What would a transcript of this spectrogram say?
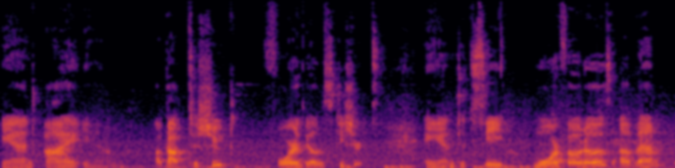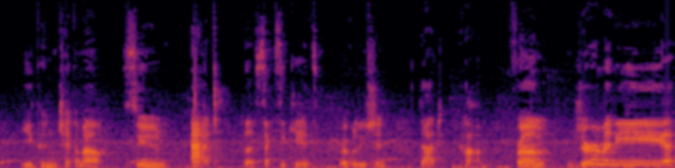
and I am about to shoot for those t-shirts. And to see more photos of them, you can check them out soon at thesexykidsrevolution.com from Germany.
